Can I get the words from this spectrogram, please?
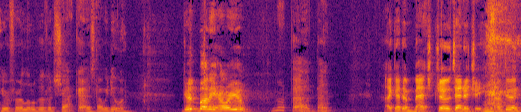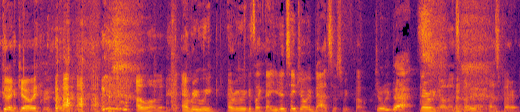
here for a little bit of a chat, guys. How we doing? Good, buddy. How are you? Not bad, Ben. I got to match Joe's energy. I'm doing good, Joey. I love it. Every week, every week it's like that. You didn't say Joey Bats this week though. Joey Bats. There we go. That's better. Yeah. That's better.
